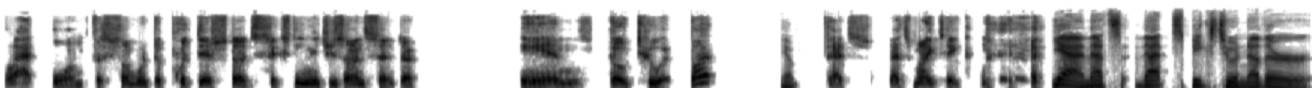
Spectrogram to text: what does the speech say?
platform for someone to put their studs 16 inches on center and go to it. But yep. that's that's my take. yeah, and that's that speaks to another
